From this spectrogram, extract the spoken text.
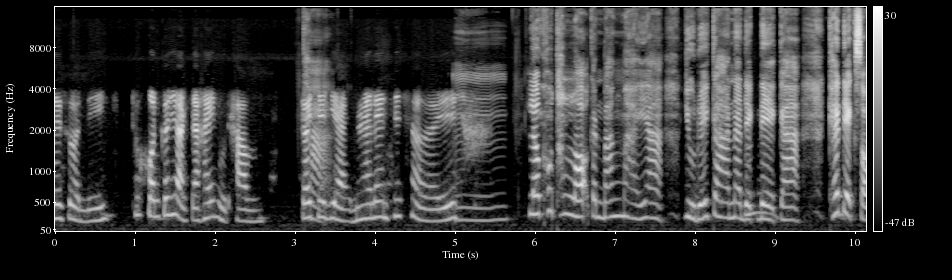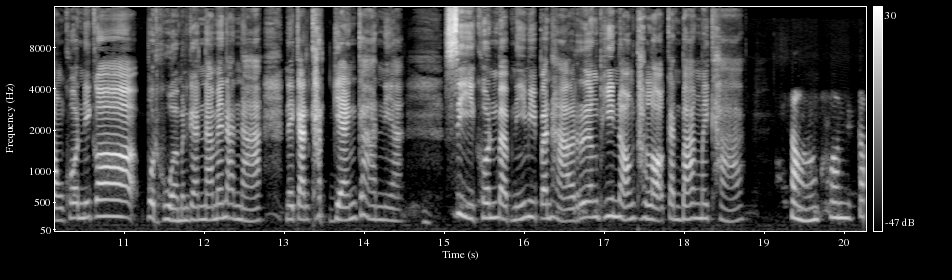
ในส่วนนี้ ทุกคนก็อยากจะให้หนูทำ ก็จะค่ะแหย่แม่เล่นเฉยอืมแล้วเขาทะเลาะกันบ้างไหมอะ อยู่ด้วยกันน่ะเด็กๆอะแค่เด็กสองคนนี้ก็ปวดหัวเหมือนกันนะแม่นันนะในการขัดแย้งกันเนี่ยสี่คนแบบนี้มีปัญหาเรื่องพี่น้องทะเลาะกันบ้างไหมคะๆสองคนโต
